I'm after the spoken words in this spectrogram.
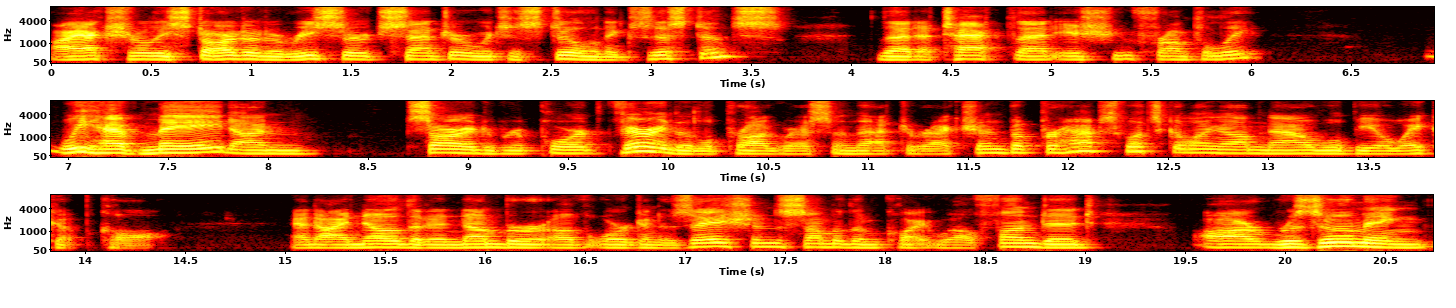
I actually started a research center, which is still in existence, that attacked that issue frontally we have made, I'm sorry to report, very little progress in that direction, but perhaps what's going on now will be a wake up call. And I know that a number of organizations, some of them quite well funded, are resuming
